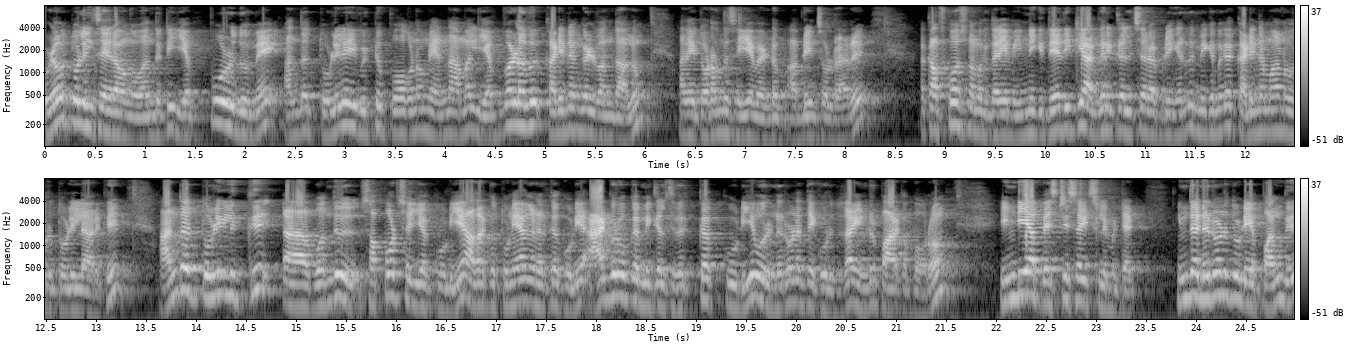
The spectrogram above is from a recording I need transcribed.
உழவு தொழில் செய்கிறவங்க வந்துட்டு எப்பொழுதுமே அந்த தொழிலை விட்டு போகணும்னு எண்ணாமல் எவ்வளவு கடினங்கள் வந்தாலும் அதை தொடர்ந்து செய்ய வேண்டும் அப்படின்னு சொல்கிறாரு அஃப்கோர்ஸ் நமக்கு தெரியும். இன்றைக்கி தேதிக்கு அக்ரிகல்ச்சர் அப்படிங்கிறது மிக மிக கடினமான ஒரு தொழிலாக இருக்குது அந்த தொழிலுக்கு வந்து சப்போர்ட் செய்யக்கூடிய அதற்கு துணையாக நிற்கக்கூடிய ஆக்ரோ கெமிக்கல்ஸ் விற்கக்கூடிய ஒரு நிறுவனத்தை குறித்து தான் இன்று பார்க்க போகிறோம் இந்தியா பெஸ்டிசைட்ஸ் லிமிடெட் இந்த நிறுவனத்துடைய பங்கு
